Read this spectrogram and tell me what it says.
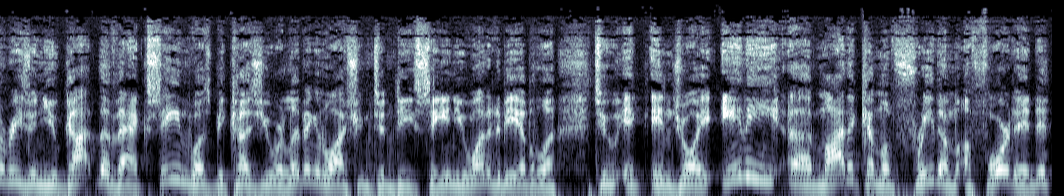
the only reason you got the vaccine was because you were living in Washington, D.C., and you wanted to be able to, to enjoy any uh, modicum of freedom afforded,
